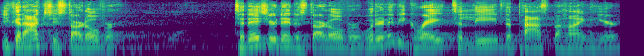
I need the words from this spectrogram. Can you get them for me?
you could actually start over. Today's your day to start over. Wouldn't it be great to leave the past behind here?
